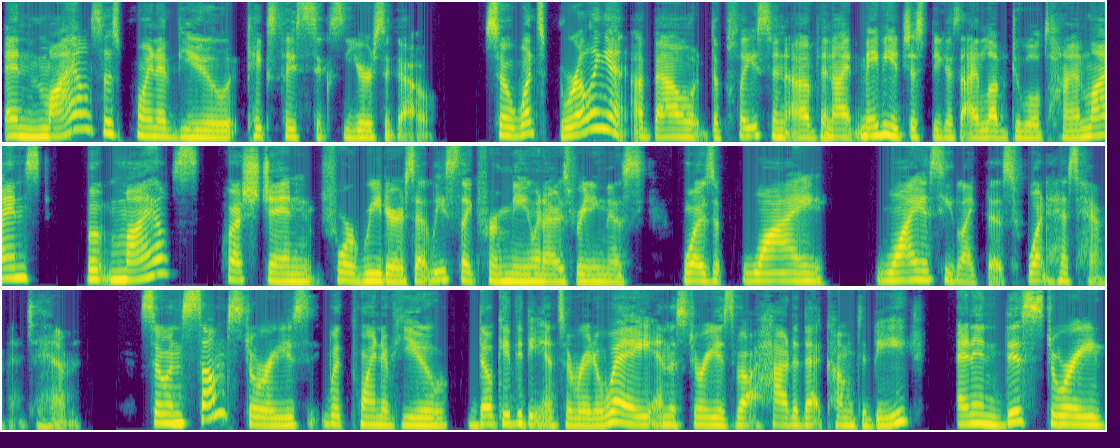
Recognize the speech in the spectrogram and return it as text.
And Miles's point of view takes place six years ago. So what's brilliant about the placement of, and I, maybe it's just because I love dual timelines, but Miles question for readers, at least like for me when I was reading this, was why, why is he like this? What has happened to him? So in some stories with point of view, they'll give you the answer right away. And the story is about how did that come to be? And in this story,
